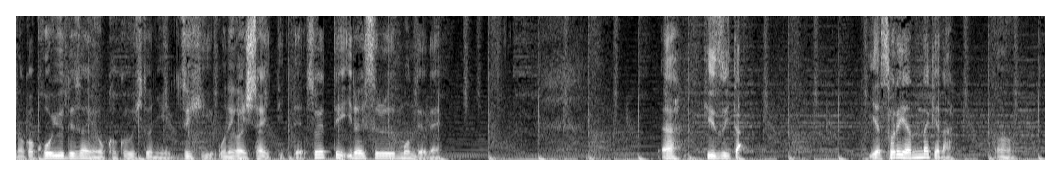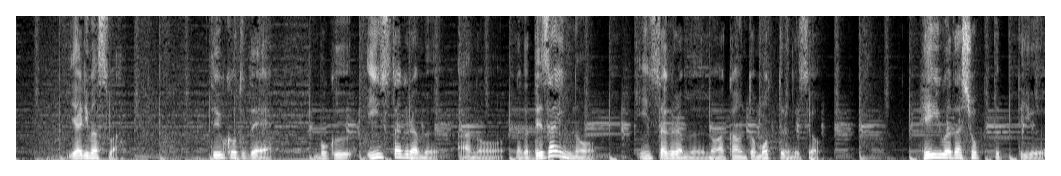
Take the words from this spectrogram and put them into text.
なんかこういうデザインを描く人にぜひお願いしたいって言って、そうやって依頼するもんだよね。あ、気づいた。いや、それやんなきゃな。うん。やりますわ。ということで、僕、インスタグラム、あの、なんかデザインのインスタグラムのアカウント持ってるんですよ。平和田ショップっていう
